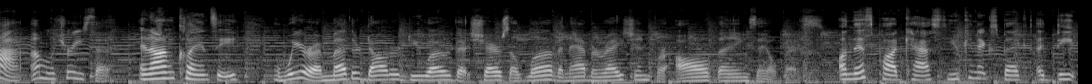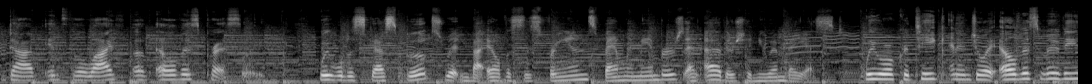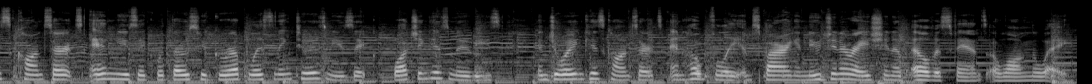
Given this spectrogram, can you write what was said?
Hi, I'm Latresa, And I'm Clancy. and we are a mother daughter duo that shares a love and admiration for all things Elvis. On this podcast, you can expect a deep dive into the life of Elvis Presley. We will discuss books written by Elvis's friends, family members, and others who knew him best. We will critique and enjoy Elvis movies, concerts, and music with those who grew up listening to his music, watching his movies, enjoying his concerts, and hopefully inspiring a new generation of Elvis fans along the way.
